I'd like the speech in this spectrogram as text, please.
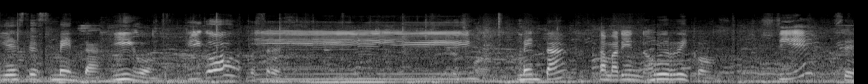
y este es menta, higo. Higo Los tres. y... Menta, Tamarindo. muy rico. ¿Sí? Sí.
